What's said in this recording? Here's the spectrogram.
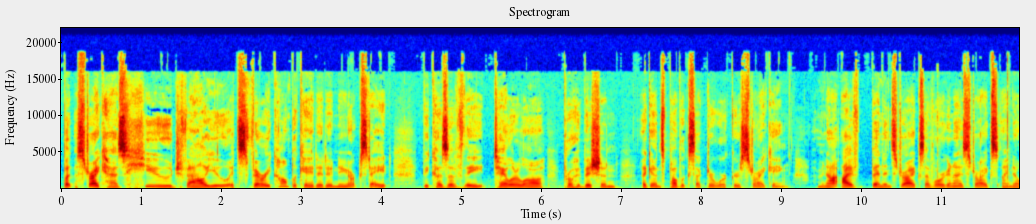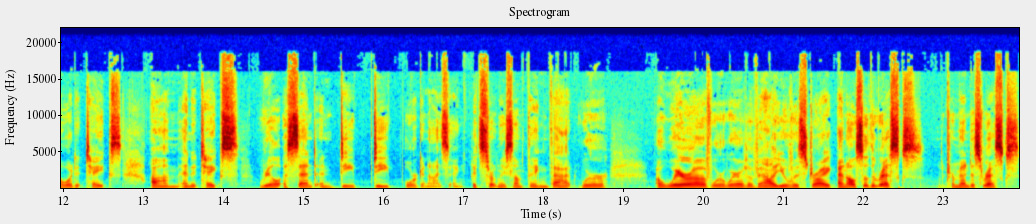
But a strike has huge value. It's very complicated in New York State because of the Taylor Law prohibition against public sector workers striking. I mean, I, have been in strikes, I've organized strikes, I know what it takes, um, and it takes real assent and deep, deep organizing. It's certainly something that we're aware of, we're aware of the value of a strike, and also the risks, tremendous risks.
